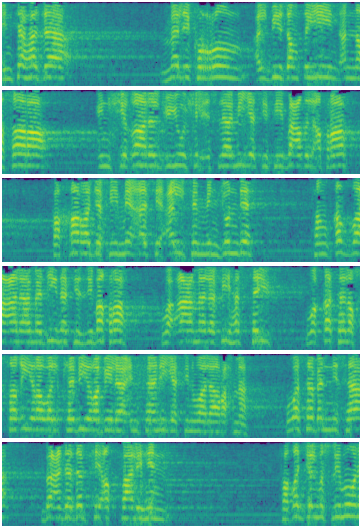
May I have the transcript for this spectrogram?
انتهز ملك الروم البيزنطيين النصارى انشغال الجيوش الإسلامية في بعض الأطراف فخرج في مائة ألف من جنده فانقض على مدينة زبطرة واعمل فيها السيف وقتل الصغير والكبير بلا إنسانية ولا رحمة. وسب النساء بعد ذبح أطفالهن. فضج المسلمون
